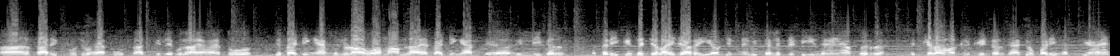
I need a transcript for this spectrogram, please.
तारीख को जो है पूछताछ के लिए बुलाया है तो ये बैटिंग ऐप से जुड़ा हुआ मामला है बैटिंग ऐप इलीगल तरीके से चलाई जा रही है और जितने भी सेलिब्रिटीज हैं या फिर इसके अलावा क्रिकेटर्स हैं जो बड़ी हस्तियां हैं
